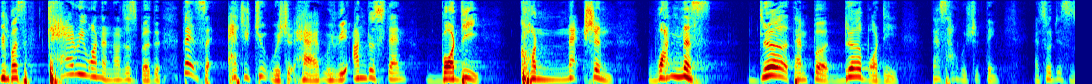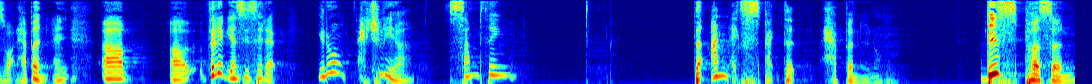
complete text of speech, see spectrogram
We must carry one another's burden. That's the attitude we should have when we understand body, connection, oneness, the temple, the body. That's how we should think. And so this is what happened. And uh, uh, Philip Yancey said that, you know, actually, uh, something, the unexpected happened, you know. This person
